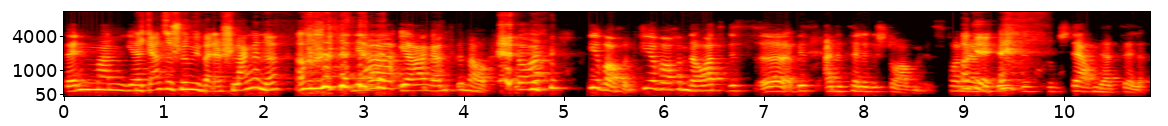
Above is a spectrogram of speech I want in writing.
wenn man jetzt nicht ganz so schlimm wie bei der Schlange, ne? ja, ja, ganz genau. Dauert Vier Wochen. Vier Wochen dauert es, bis, äh, bis eine Zelle gestorben ist. Von okay. der Geburt bis zum Sterben der Zelle.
